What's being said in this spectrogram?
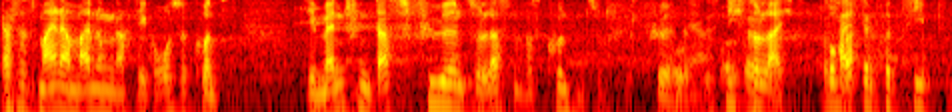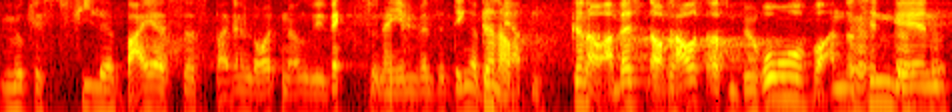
Das ist meiner Meinung nach die große Kunst, die Menschen das fühlen zu lassen, was Kunden zu fühlen führen. Das ja. ist nicht so leicht. Das Wobei, heißt im Prinzip, möglichst viele Biases bei den Leuten irgendwie wegzunehmen, Weg. wenn sie Dinge genau. bewerten. Genau, am besten auch das, raus aus dem Büro, woanders ja, hingehen.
